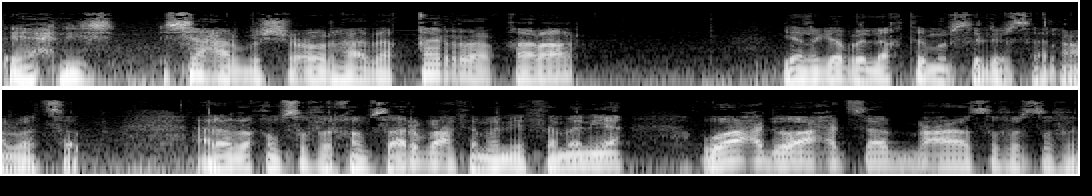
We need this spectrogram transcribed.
يعني شعر بالشعور هذا قرر قرار؟ يلا قبل أختم أرسل رسالة على الواتساب. على الرقم 054 88 11700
